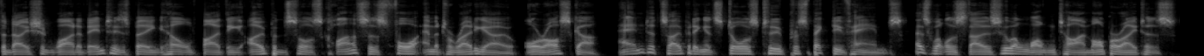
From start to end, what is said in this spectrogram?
The nationwide event is being held by the Open Source Classes for Amateur Radio, or OSCAR, and it's opening its doors to prospective hams, as well as those who are long-time operators.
